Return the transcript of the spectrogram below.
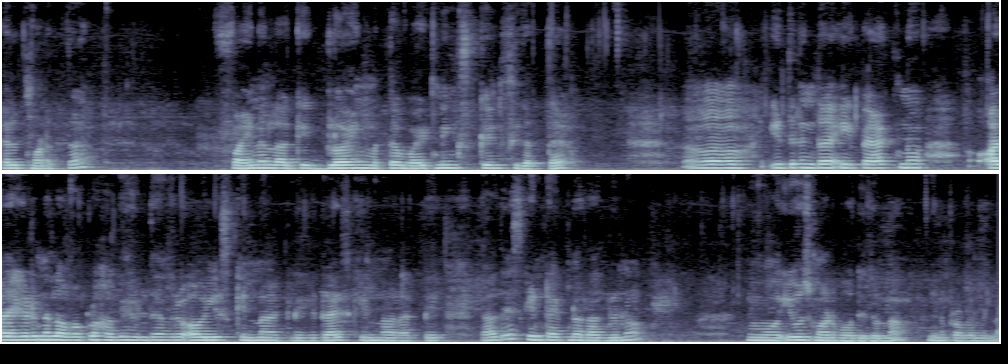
ಹೆಲ್ಪ್ ಮಾಡುತ್ತೆ. ಫೈನಲ್ ಆಗಿ ಗ್ಲೋಯಿಂಗ್ ಮತ್ತು ವೈಟ್ನಿಂಗ್ ಸ್ಕಿನ್ ಸಿಗತ್ತೆ. ಇದರಿಂದ ಈ ಪ್ಯಾಕ್ನ ಅದು ಹೇಳಿದ್ನಲ್ಲ ಅವಾಗಲೂ ಹಾಗೆ ಹೇಳಿದೆ ಅಂದರೆ ಆಯಿಲಿ ಸ್ಕಿನ್ ಆಗಲಿ ಡ್ರೈ ಸ್ಕಿನ್ನವರಾಗಲಿ ಯಾವುದೇ ಸ್ಕಿನ್ ಟೈಪ್ನವರಾಗ್ಲೂ ನೀವು ಯೂಸ್ ಮಾಡ್ಬೋದು ಇದನ್ನು, ಏನೂ ಪ್ರಾಬ್ಲಮ್ ಇಲ್ಲ.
